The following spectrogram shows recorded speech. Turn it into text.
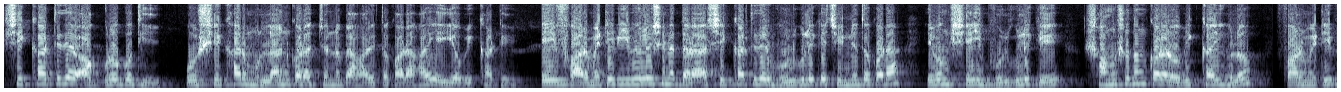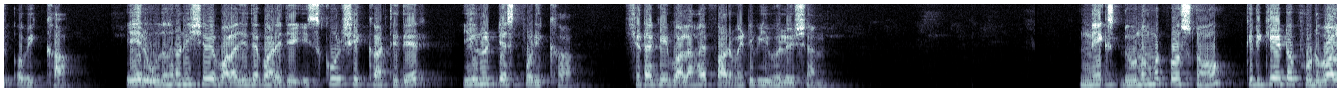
শিক্ষার্থীদের অগ্রগতি ও শেখার মূল্যায়ন করার জন্য ব্যবহৃত করা হয় এই অভিক্ষাটি এই ফরমেটিভ ইভ্যালুয়েশনের দ্বারা শিক্ষার্থীদের ভুলগুলিকে চিহ্নিত করা এবং সেই ভুলগুলিকে সংশোধন করার অভিক্ষাই হলো ফরমেটিভ অভিক্ষা। এর উদাহরণ হিসেবে বলা যেতে পারে যে স্কুল শিক্ষার্থীদের ইউনিট টেস্ট পরীক্ষা, সেটাকেই বলা হয় ফরমেটিভ ইভ্যালুয়েশন নেক্সট দু নম্বর প্রশ্ন ক্রিকেট ও ফুটবল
